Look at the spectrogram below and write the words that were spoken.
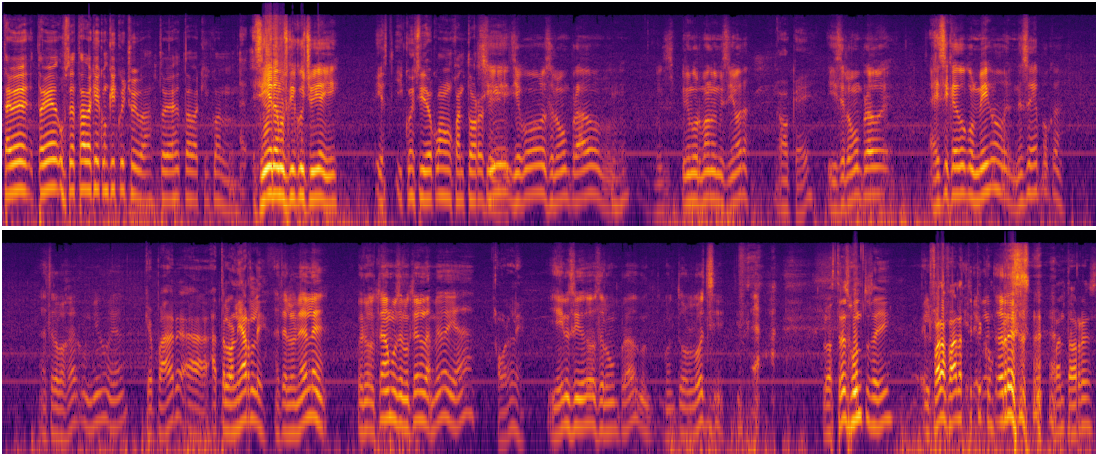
Todavía, todavía usted estaba aquí con Kiko y. Todavía estaba aquí con... Sí, éramos Kiko y Chuy allí. Y, y coincidió con Juan Torres. Sí, y- llegó Salomón Prado, pues, primo hermano de mi señora. Ok. Y Salomón Prado, eh, ahí se quedó conmigo en esa época. A trabajar conmigo ya. Qué padre, a, a talonearle. A telonearle. Pero estábamos en el Hotel Alameda ya. Órale. Y ahí nos ayudó Salomón Prado con, con Torloche. Los tres juntos ahí. El Fara Fara, típico. Con Torres. Juan Torres.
